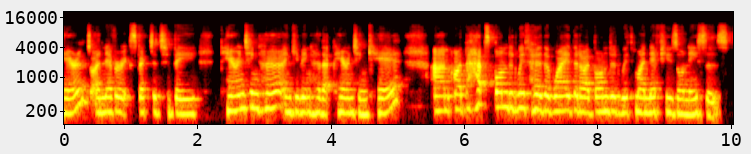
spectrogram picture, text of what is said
parent. I never expected to be parenting her and giving her that parenting care. Um, I perhaps bonded with her the way that I bonded with my nephews or nieces.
